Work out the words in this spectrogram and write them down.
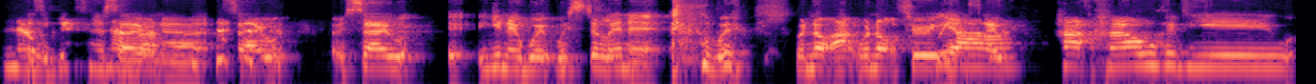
No, as a business never. owner. So so you know we're we're still in it. we're we're not we're not through it we yet. Are. So how how have you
